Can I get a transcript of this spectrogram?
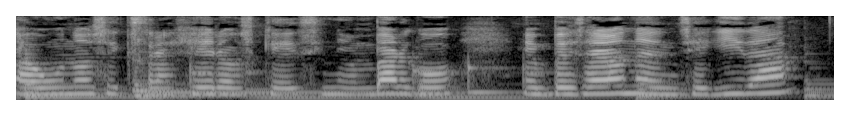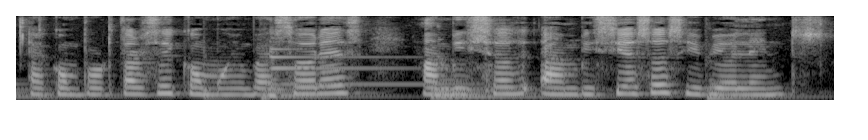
a unos extranjeros que, sin embargo, empezaron enseguida a comportarse como invasores ambiciosos y violentos.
